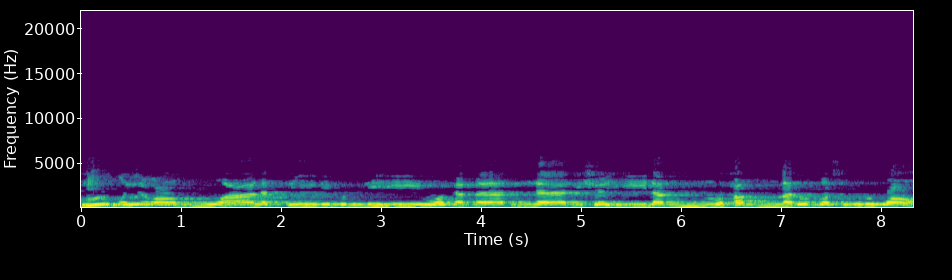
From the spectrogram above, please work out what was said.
ليظهره على الدين كله وكفى بالله شهيدا محمد رسول الله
